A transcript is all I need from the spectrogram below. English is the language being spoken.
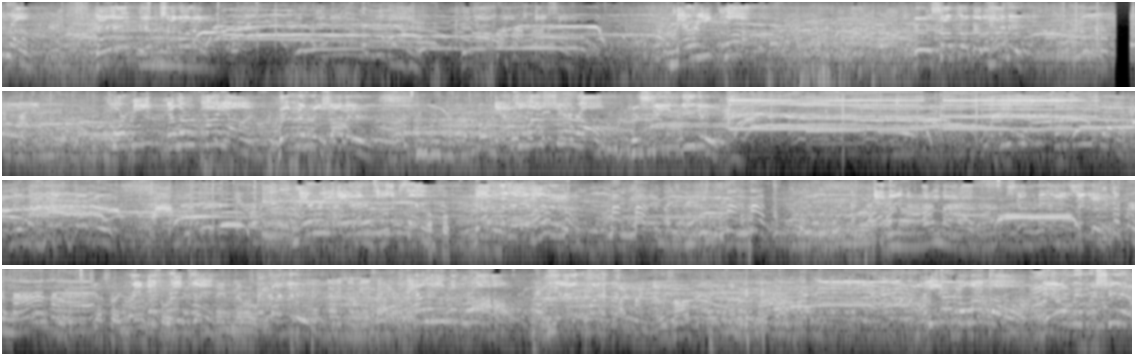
Ingram. Diane M. Zamora. Mary Jets right in front of Brenda us, so the Jets Franklin. name and then we'll Bradley. Kelly McGraw. Leanne Weinberg. bite my nose off. Peter Boambo. Naomi Bashir.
